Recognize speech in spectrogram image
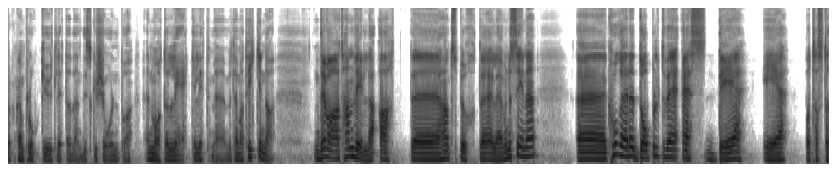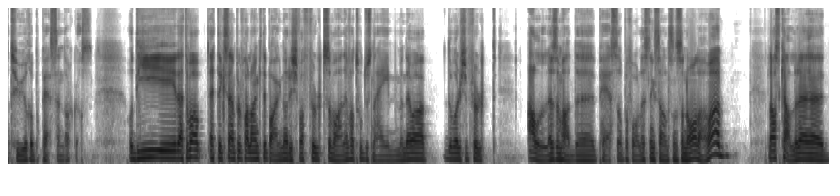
dere kan plukke ut litt av den diskusjonen på en måte å leke litt med, med tematikken, da. Det var at han ville at uh, Han spurte elevene sine hvor er det WSD er på tastaturet på PC-en deres. Og de, Dette var et eksempel fra langt tilbake når det ikke var fullt så vanlig, fra 2001. Men det var, da var ikke fullt alle som hadde PC-er på forelesningssalen som nå. da. Var, la oss kalle det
